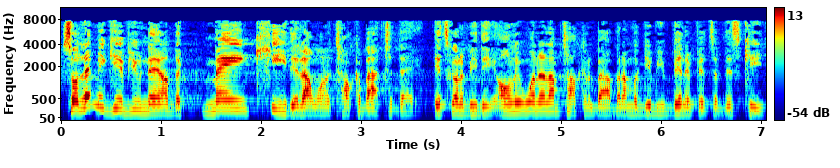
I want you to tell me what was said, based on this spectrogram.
So let me give you now the main key that I want to talk about today. It's going to be the only one that I'm talking about, but I'm going to give you benefits of this key.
